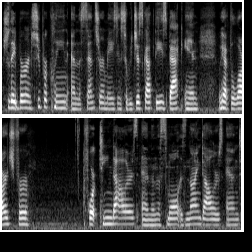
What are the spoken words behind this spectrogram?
So they burn super clean and the scents are amazing. So we just got these back in. We have the large for $14 and then the small is $9 and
